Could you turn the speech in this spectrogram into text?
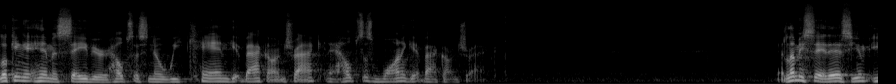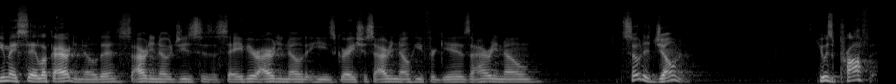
Looking at him as Savior helps us know we can get back on track, and it helps us want to get back on track. And let me say this you, you may say, Look, I already know this. I already know Jesus is a Savior. I already know that He's gracious. I already know He forgives. I already know. So did Jonah. He was a prophet.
